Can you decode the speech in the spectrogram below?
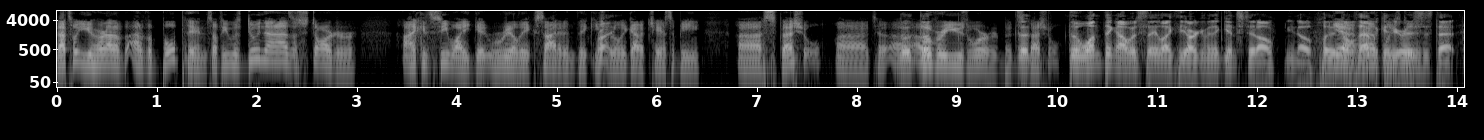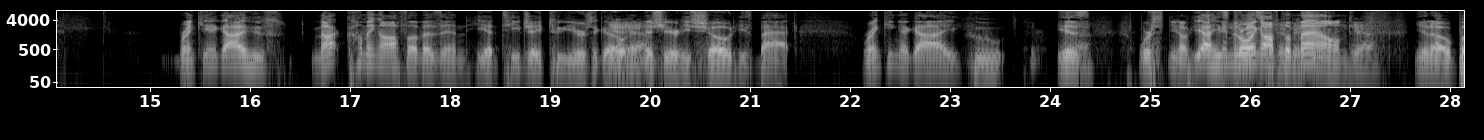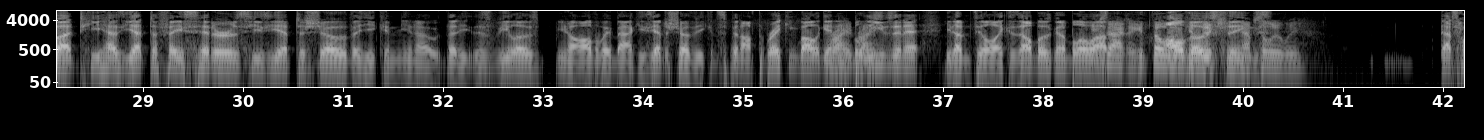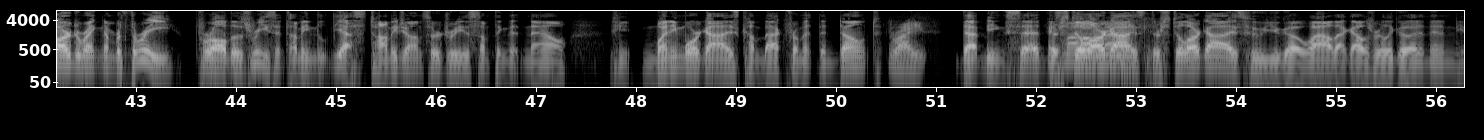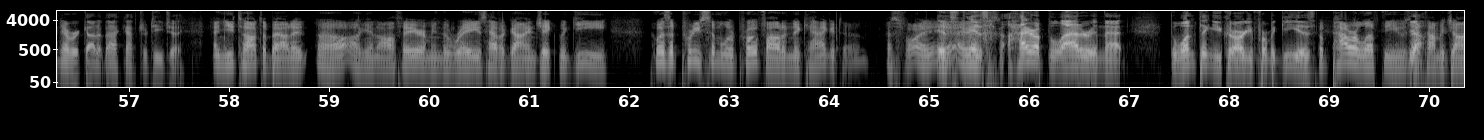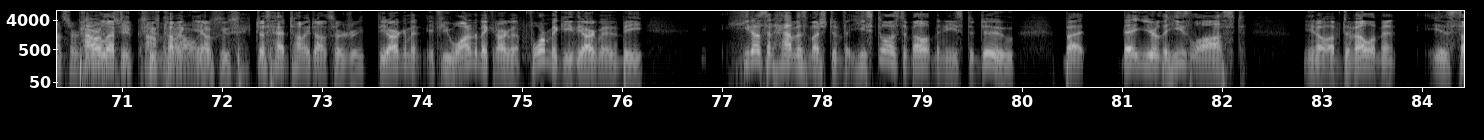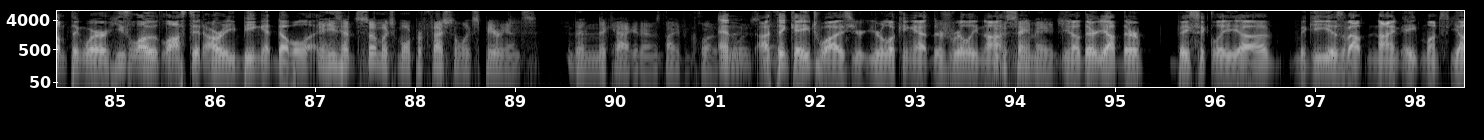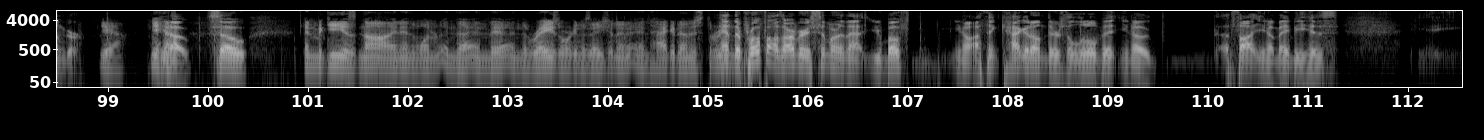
that's what you heard out of out of the bullpen. So if he was doing that as a starter, I can see why you get really excited and think he's Right. really got a chance to be uh, special. Uh, to uh, The- the- overused word, but the, special. The one thing I would say, like the argument against it, I'll you know play the Yeah, devil's advocate please here, is do. is that ranking a guy who's not coming off of as in he had TJ two years ago Yeah, yeah. and this year he showed he's back. Ranking a guy who is Yeah. we're you know yeah he's throwing off the mound Yeah, you know, but he has yet to face hitters. He's yet to show that he can, you know, that he, his velo's, you know, all the way back. He's yet to show that he can spin off the breaking ball again. he Right, right. believes in it. He doesn't feel like his elbow's going to blow up. exactly. Can throw all those things- Absolutely. That's hard to rank number three for all those reasons. I mean, yes, Tommy John surgery is something that now many more guys come back from it than don't. Right. That being said, there still are guys. There still are guys who you go, wow, that guy was really good, and then he never got it back after TJ. And you talked about it uh, again off air. I mean, the Rays have a guy in Jake McGee who has a pretty similar profile to Nick Hagadone. As far It's, and it's higher up the ladder in that the one thing you could argue for McGee is but power lefty who's Yeah. had Tommy John surgery. power lefty who's coming, you know, who's just had Tommy John surgery. The argument, if you wanted to make an argument for McGee, the argument would be he doesn't have as much. De- he still has development he needs to do, but that year that he's lost, you know, of development is something where he's lost it already being at Double A. And he's had so much more professional experience than Nick Hagadone. It's not even close. And. I think age-wise, you're you're looking at there's really They're not the same age. You know, they're yeah, they're basically uh, McGee is about nine, eight months younger. yeah, yeah. You know, so and McGee is nine and one in the in the in the Rays organization, and, and Hagadone is three. and the profiles are very similar in that you both, you know, I think Hagadone there's a little bit, you know, a thought, you know, maybe his,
